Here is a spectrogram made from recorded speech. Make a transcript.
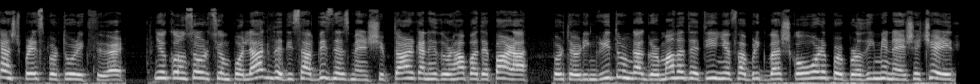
ka shpres për të rikëthyër. Një konsorcium polak dhe disa biznesmenë shqiptarë kanë hedhur hapat e para për të ringritur nga gërmadat e tij një fabrikë bashkëkohore për prodhimin e sheqerit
